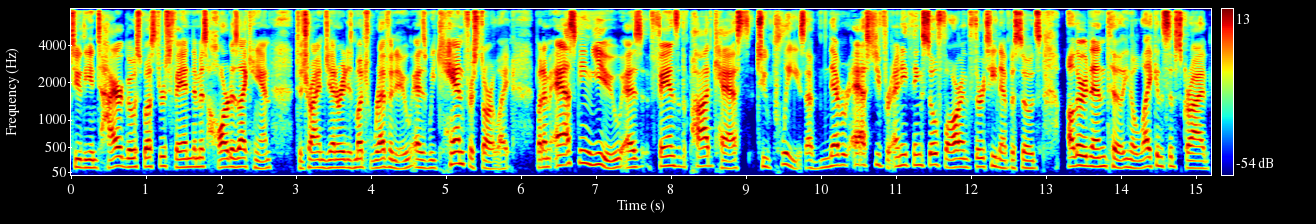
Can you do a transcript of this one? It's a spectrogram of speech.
to the entire Ghostbusters fandom as hard as I can to try and generate as much revenue as we can for Starlight. But I'm asking you, as fans of the podcast, to please, I've never asked you for anything so far in 13 episodes other than to, you know, like and subscribe.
